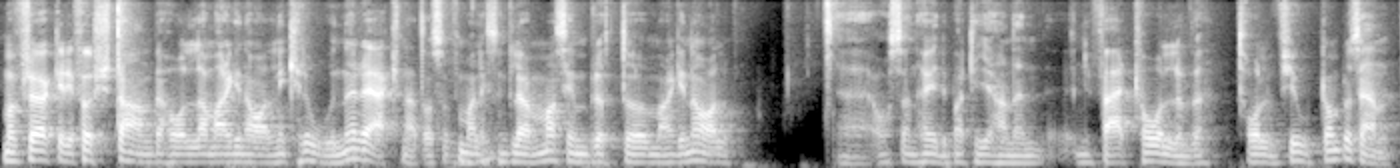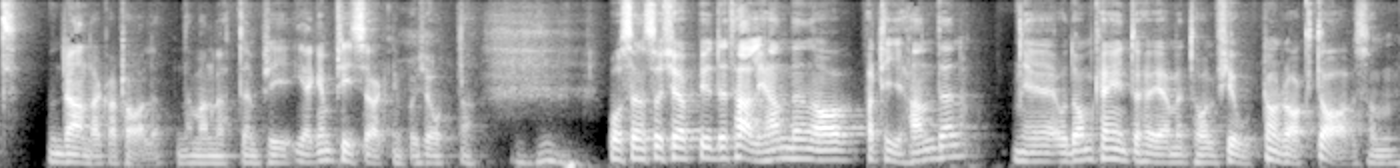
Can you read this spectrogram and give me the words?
man försöker i första hand behålla marginalen i kronor räknat. Och så får man liksom glömma sin bruttomarginal. Eh, och sen höjde partihandeln ungefär 12-14 procent under andra kvartalet. När man mötte en pri, egen prisökning på 28. Mm. Och sen så köper ju detaljhandeln av partihandeln. Eh, och de kan ju inte höja med 12-14 rakt av som,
